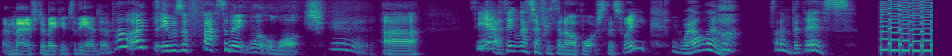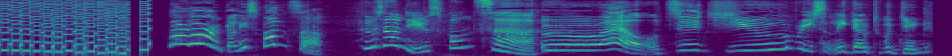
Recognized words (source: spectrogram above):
and managed to make it to the end. And that, it was a fascinating little watch. Yeah. Uh, so yeah, I think that's everything I've watched this week. Well then, Time for this. Got any sponsor? Who's our new sponsor? Well, did you recently go to a gig?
